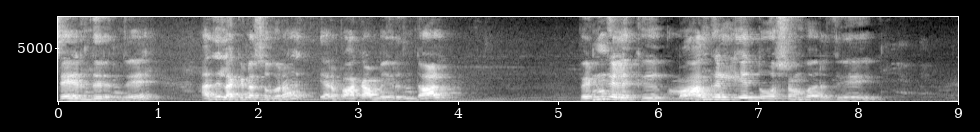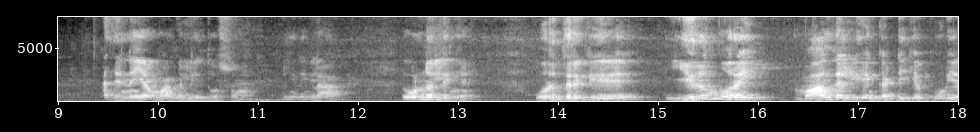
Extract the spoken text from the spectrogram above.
சேர்ந்திருந்து அது லக்ன சுபரை யாரும் பார்க்காம இருந்தால் பெண்களுக்கு மாங்கல்ய தோஷம் வருது. அது என்னையா மாங்கல்ய தோஷம்? அப்படிங்கிறீங்களா? இது ஒன்றும் இல்லைங்க. ஒருத்தருக்கு இருமுறை மாங்கல்யம் கட்டிக்கக்கூடிய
